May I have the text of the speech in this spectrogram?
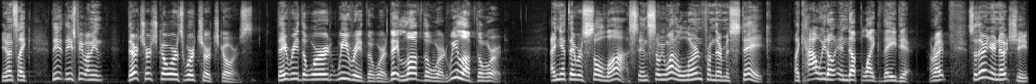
You know, it's like these people, I mean, they're churchgoers, we're churchgoers. They read the Word, we read the Word. They love the Word, we love the Word and yet they were so lost. And so we want to learn from their mistake, like how we don't end up like they did. All right? So, there in your note sheet,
